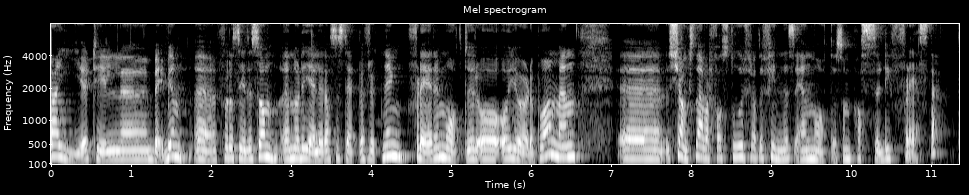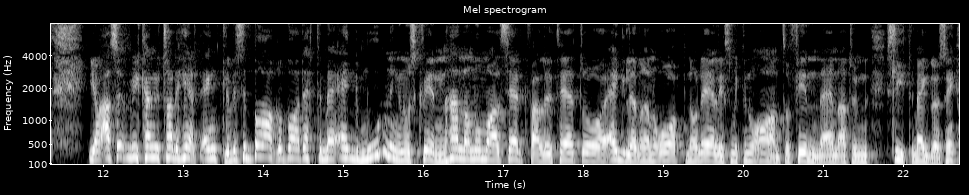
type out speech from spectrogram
veier til eh, babyen, eh, for å si det sånn, eh, når det gjelder assistert befruktning. Flere måter å, å gjøre det på, men eh, sjansen er i hvert fall stor for at det finnes en måte som passer de fleste. Ja, altså, Vi kan jo ta det helt enkle. Hvis det bare var dette med eggmodningen hos kvinnen Han har normal sædkvalitet, og egglederen er åpne, og det er liksom ikke noe annet å finne enn at hun sliter med eggløsning,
